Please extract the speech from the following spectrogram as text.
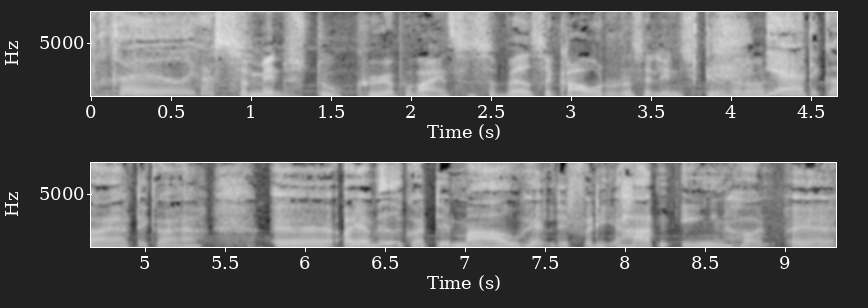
vrede, ikke også? Så mens du kører på vejen, så, så, hvad, så graver du dig selv ind i skeden, eller hvad? Ja, det gør jeg, det gør jeg. Øh, og jeg ved godt, det er meget uheldigt, fordi jeg har den ene hånd øh,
